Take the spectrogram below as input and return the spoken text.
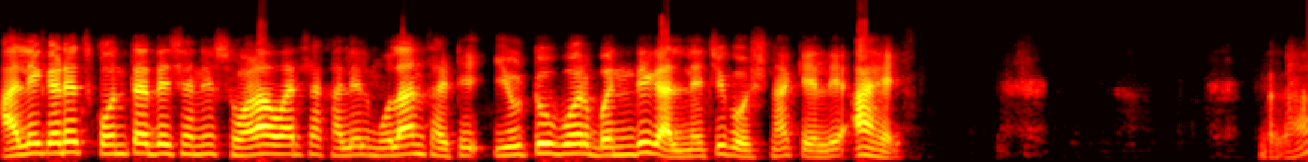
अलीकडेच कोणत्या देशाने सोळा वर्षाखालील मुलांसाठी युट्यूबवर बंदी घालण्याची घोषणा केली आहे? बघा.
